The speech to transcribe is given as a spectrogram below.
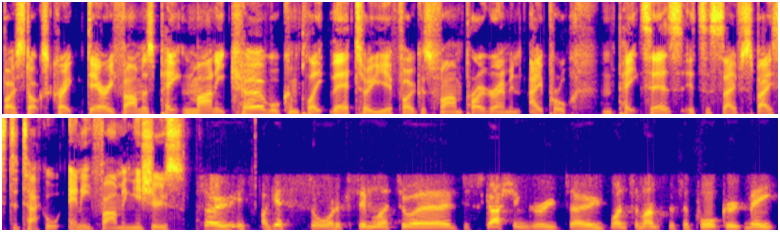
Bostock's Creek dairy farmers Pete and Marnie Kerr will complete their two year Focus Farm program in April, and Pete says it's a safe space to tackle any farming issues. So it's, I guess, sort of similar to a discussion group. So once a month, the support group meets.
